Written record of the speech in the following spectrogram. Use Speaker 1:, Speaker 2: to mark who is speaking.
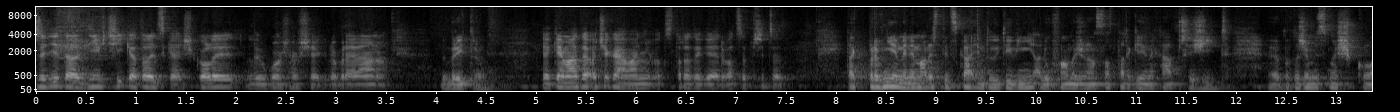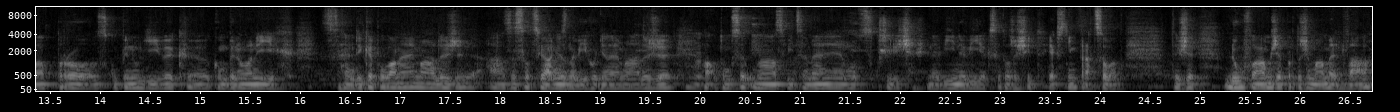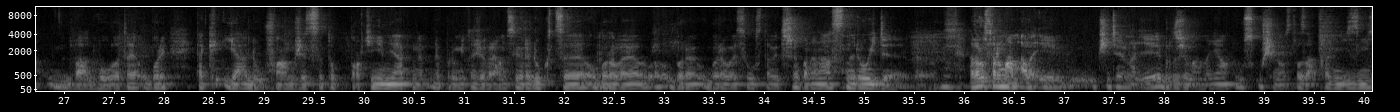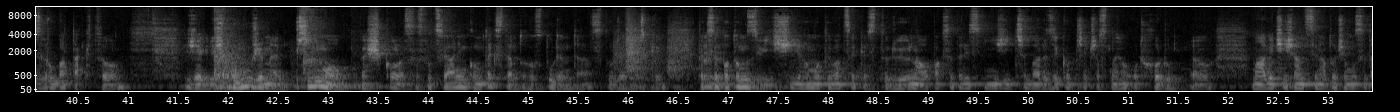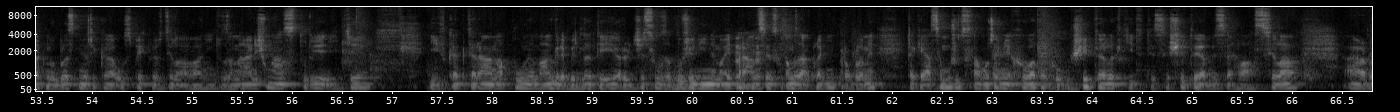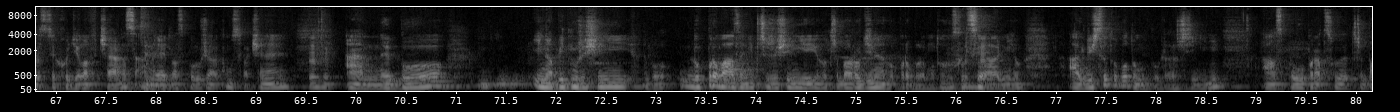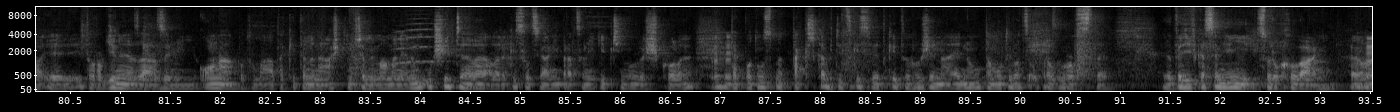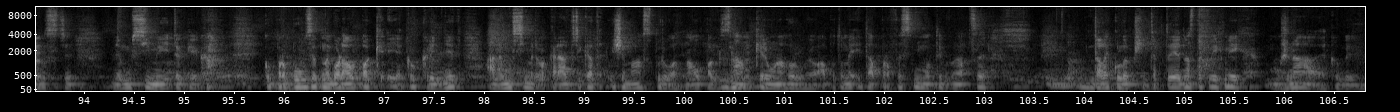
Speaker 1: ředitel dívčí katolické školy Luboš Hošek. Dobré ráno.
Speaker 2: Dobrý tro.
Speaker 1: Jaké máte očekávání od strategie 2030?
Speaker 2: Tak první je minimalistická, intuitivní a doufáme, že nás ta strategie nechá přežít. Eh, protože my jsme škola pro skupinu dívek eh, kombinovaných z handicapované mládeže a ze sociálně znevýhodněné mládeže a o tom se u nás víceméně moc příliš neví, neví, jak se to řešit, jak s tím pracovat. Takže doufám, že protože máme dva, dva dvouleté obory, tak já doufám, že se to proti něm nějak nepromítne, že v rámci redukce oborové, oborové, oborové soustavy třeba na nás nedojde. Na druhou stranu mám ale i určitě naděje, protože máme nějakou zkušenost a základní zní zhruba takto, že když pomůžeme přímo ve škole se sociálním kontextem toho studenta, studentky, tak se hmm. potom zvýší jeho motivace ke studiu, naopak se tedy sníží třeba riziko předčasného odchodu. Jo. Má větší šanci na to, čemu se tak noblesně říká úspěch ve vzdělávání. To znamená, když u nás studuje dítě, dívka, která na půl nemá kde bydlet, její rodiče jsou zadlužený, nemají mhm. práci, mm-hmm. jsou tam základní problémy, tak já se můžu samozřejmě chovat jako učitel, chtít ty sešity, aby se hlásila a prostě chodila včas a nejedla spolužákům svačené. Mm-hmm. A nebo i nabídnu řešení, nebo doprovázení při řešení jejího třeba rodinného problému, toho sociálního. A když se to potom podaří a spolupracuje třeba i, i to rodinné zázemí, ona potom má taky ten náš tým, protože my máme nejenom učitele, ale taky sociální pracovníky přímo ve škole, mm-hmm. tak potom jsme takřka vždycky svědky toho, že najednou ta motivace opravdu roste ta dívka se mění co do chování. Jo? Mm-hmm. Prostě nemusíme jí tak jako, jako probouzet nebo naopak jako klidnit a nemusíme dvakrát říkat, že má studovat. Naopak známky jdou nahoru. Jo? A potom je i ta profesní motivace daleko lepší. Tak to je jedna z takových mých možná jakoby,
